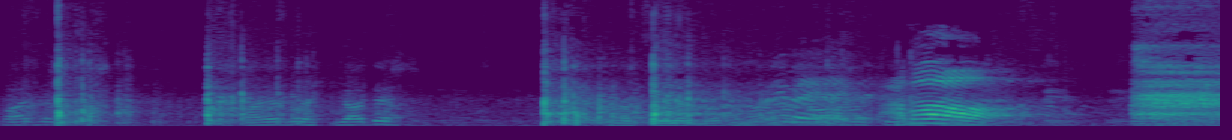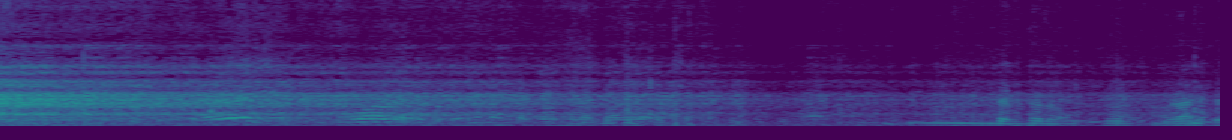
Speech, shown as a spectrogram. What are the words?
Vale, vale, que los pilotes... No sé, ¿no? ¡Vamos! Tercero. Durante,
